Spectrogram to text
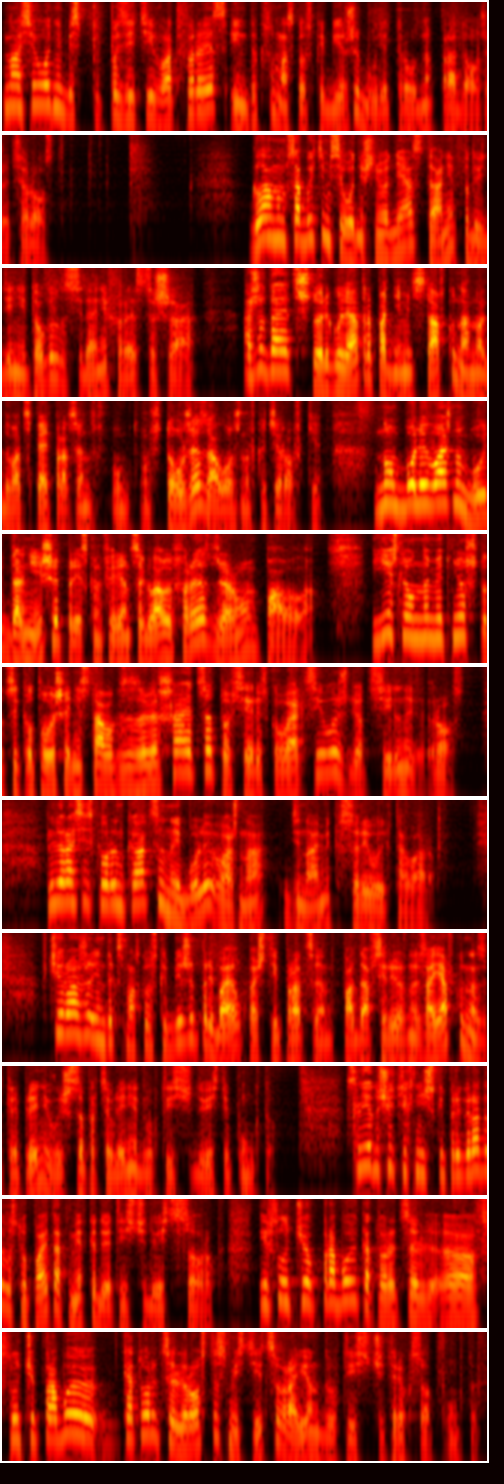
Ну а сегодня без позитива от ФРС индексу московской биржи будет трудно продолжить рост. Главным событием сегодняшнего дня станет подведение итогов заседания ФРС США. Ожидается, что регулятор поднимет ставку на 0,25% пунктов, что уже заложено в котировке. Но более важным будет дальнейшая пресс-конференция главы ФРС Джерома Пауэлла. Если он намекнет, что цикл повышения ставок завершается, то все рисковые активы ждет сильный рост. Для российского рынка акций наиболее важна динамика сырьевых товаров. Вчера же индекс московской биржи прибавил почти процент, подав серьезную заявку на закрепление выше сопротивления 2200 пунктов. Следующей технической преградой выступает отметка 2240. И в случае пробоя, который цель, э, в случае пробоя, который цель роста сместится в район 2400 пунктов.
